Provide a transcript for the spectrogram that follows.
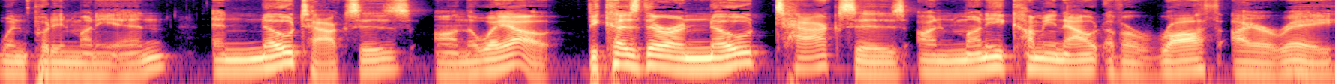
when putting money in, and no taxes on the way out. Because there are no taxes on money coming out of a Roth IRA,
